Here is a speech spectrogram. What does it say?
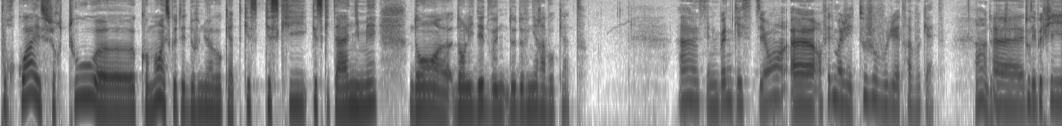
pourquoi et surtout comment est-ce que tu es devenue avocate? Qu'est-ce qui t'a animée dans, dans l'idée de, devenir avocate? Ah, C'est une bonne question. en fait, moi, j'ai toujours voulu être avocate. Ah, depuis toute depuis,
